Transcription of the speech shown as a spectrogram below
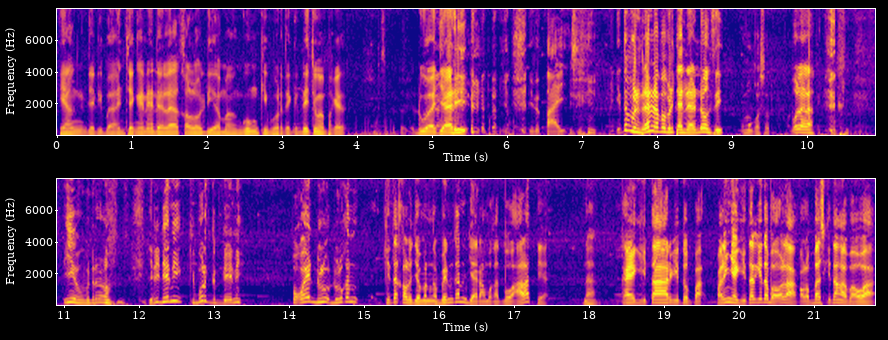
Yang jadi bahan cengennya adalah kalau dia manggung keyboardnya gede cuma pakai dua jari. itu tai sih. itu beneran apa bercandaan dong sih? Ngomong kosor. Boleh lah. Iya bener om. Jadi dia nih keyboard gede nih. Pokoknya dulu dulu kan kita kalau zaman ngeband kan jarang banget bawa alat ya. Nah kayak gitar gitu pak. Paling ya gitar kita bawa lah. Kalau bass kita nggak bawa.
